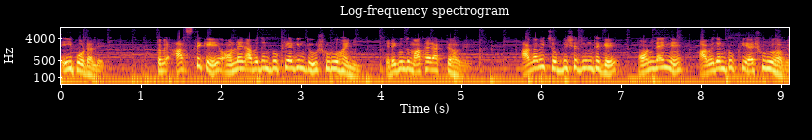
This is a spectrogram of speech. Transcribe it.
এই পোর্টালে। তবে আজ থেকে অনলাইন আবেদন প্রক্রিয়া কিন্তু শুরু হয়নি। এটা কিন্তু মাথায় রাখতে হবে। আগামী চব্বিশে জুন থেকে অনলাইনে আবেদন প্রক্রিয়া শুরু হবে।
